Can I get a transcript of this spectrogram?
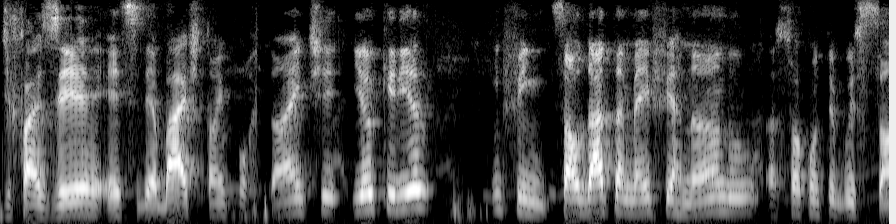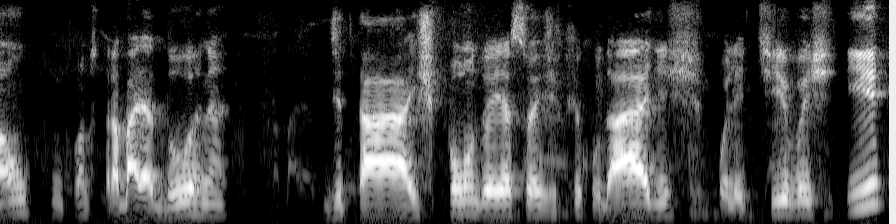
de fazer esse debate tão importante. E eu queria, enfim, saudar também, Fernando, a sua contribuição enquanto trabalhador, né? De estar tá expondo aí as suas dificuldades coletivas e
